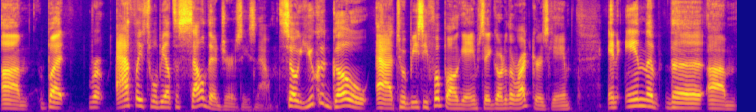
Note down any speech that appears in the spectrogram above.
Um, but athletes will be able to sell their jerseys now. So you could go uh, to a BC football game, say go to the Rutgers game, and in the the um,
